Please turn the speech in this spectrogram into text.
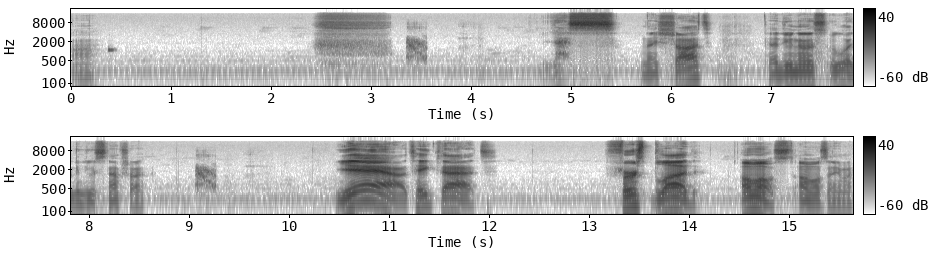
Uh. Yes! Nice shot. Can I do another? Ooh, I can do a snapshot. Yeah! Take that. First blood. Almost. Almost, anyway.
